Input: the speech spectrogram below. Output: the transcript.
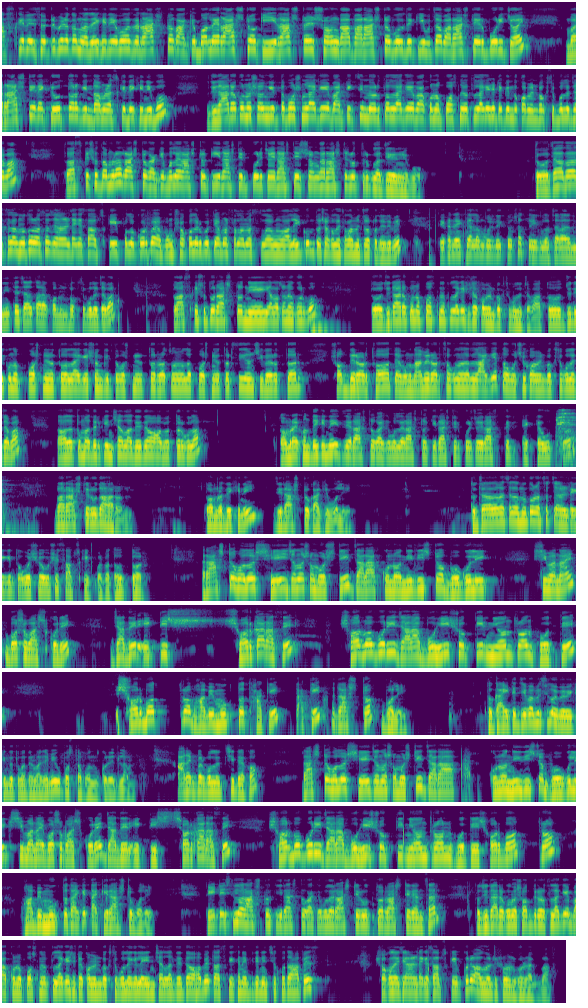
আজকের এই ছোট্ট ভিডিও তোমরা দেখে নেব যে রাষ্ট্র কাকে বলে, রাষ্ট্র কি, রাষ্ট্রের সংজ্ঞা বা রাষ্ট্র বলতে কি বোঝা বা রাষ্ট্রের পরিচয় বা রাষ্ট্রের একটি উত্তর কিন্তু আমরা আজকে দেখে নিব। যদি আরও কোনো সংক্ষিপ্ত প্রশ্ন লাগে বা টিক চিহ্নের উত্তর লাগে বা কোনো প্রশ্নের উত্তর লাগে, সেটা কিন্তু কমেন্ট বক্সে বলে যাবা। তো আজকে শুধু আমরা রাষ্ট্র কাকে বলে, রাষ্ট্র কি, রাষ্ট্রের পরিচয়, রাষ্ট্রের সংজ্ঞা, রাষ্ট্রের উত্তরগুলো জেনে নেব। তো যারা যারা চ্যানেল নতুন আছে, চ্যানেলটাকে সাবস্ক্রাইব ফলো করবে এবং সকলের প্রতি আমার সালাম, আসসালামু আলাইকুম। তো সকলে সালামের জবাব দিয়ে দেবে তো এখানে একটা অ্যালার্ম করে দেখতে পাচ্ছ, তো এগুলো যারা নিতে চাও তারা কমেন্ট বক্সে বলে যাবা। তো আজকে শুধু রাষ্ট্র নিয়েই আলোচনা করব। তো যদি আরও কোনো প্রশ্নের উত্তর লাগে, সেটা কমেন্ট বক্সে বলে যাবা। তো যদি কোনো প্রশ্নের উত্তর লাগে, সংক্ষিপ্ত প্রশ্নের উত্তর, রচনামূলক প্রশ্নের উত্তর, সৃজনশীলের উত্তর, শব্দের অর্থ এবং নামের অর্থগুলো লাগে, তো অবশ্যই কমেন্ট বক্সে বলে যাবা। তাহলে তোমাদেরকে ইনশাল্লাহ দিয়ে দেওয়া হবে উত্তরগুলা। তো আমরা এখন দেখে নেই যে রাষ্ট্র কাকে বলে, রাষ্ট্র কি রাষ্ট্রের পরিচয়, রাষ্ট্রের একটা উত্তর বা রাষ্ট্রের উদাহরণ। তো আমরা দেখে নেই যে রাষ্ট্র কাকে বলে। তো যারা যারা চ্যানেল নতুন আছে, চ্যানেলটাকে কিন্তু অবশ্যই অবশ্যই সাবস্ক্রাইব করবে। তো উত্তর, রাষ্ট্র হলো সেই জনসমষ্টি যারা কোনো নির্দিষ্ট ভৌগোলিক সীমানায় বসবাস করে, যাদের একটি সরকার আছে। সর্বোপরি যারা বহিঃশক্তির নিয়ন্ত্রণ হতে সর্বত্রভাবে মুক্ত থাকে, তাকে রাষ্ট্র বলে। তো গাইডে যেভাবে ছিল ওইভাবে কিন্তু তোমাদের মাঝে আমি উপস্থাপন করে দিলাম। আরেকবার বলে দিচ্ছি, দেখো, রাষ্ট্র হলো সেই জনসমষ্টি যারা কোনো নির্দিষ্ট ভৌগোলিক সীমানায় বসবাস করে, যাদের একটি সরকার আছে। সর্বোপরি যারা বহিঃশক্তি নিয়ন্ত্রণ হতে সর্বত্র ভাবে মুক্ত থাকে, তাকে রাষ্ট্র বলে। তো এটাই ছিল রাষ্ট্র কি? রাষ্ট্র কাকে বলে? রাষ্ট্রের উত্তর, রাষ্ট্রের অ্যান্সার তো যদি আরও কোনো শব্দের অর্থ লাগে বা কোনো প্রশ্নের উত্তর লাগে, সেটা কমেন্ট বক্সে বলে গেলে ইনশাল্লাহ দিয়ে দেওয়া হবে। তো আজকে এখানে বিদায় নিচ্ছি। খোদা হাফেজ। সকলে চ্যানেলটাকে সাবস্ক্রাইব করে অল নোটিফিকেশন করে রাখবা।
